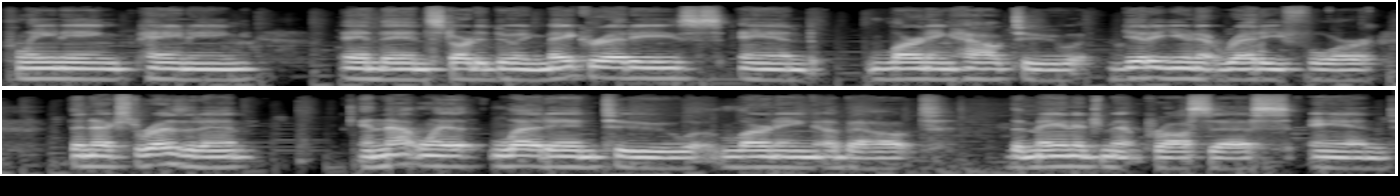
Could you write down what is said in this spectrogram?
cleaning, painting, and then started doing make readies and learning how to get a unit ready for the next resident. And that led, into learning about the management process and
